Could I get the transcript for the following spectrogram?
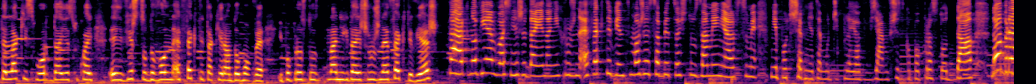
ten Lucky Sword daje, słuchaj, y, wiesz co, dowolne efekty takie randomowe i po prostu na nich dajesz różne efekty, wiesz? Tak, no wiem właśnie, że daje na nich różne efekty, więc może sobie coś tu zamienię, ale w sumie niepotrzebnie temu G-Playowi wziąłem. Wszystko po prostu oddam. Dobra,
